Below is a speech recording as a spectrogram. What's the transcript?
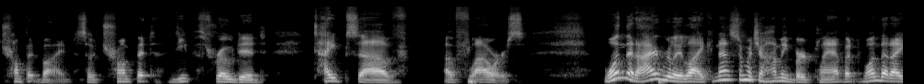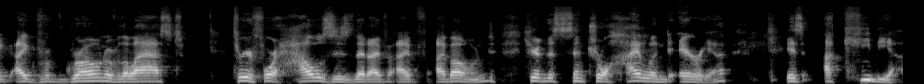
trumpet vine. So, trumpet, deep throated types of, of flowers. One that I really like, not so much a hummingbird plant, but one that I, I've grown over the last three or four houses that I've I've I've owned here in this central highland area is Akebia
